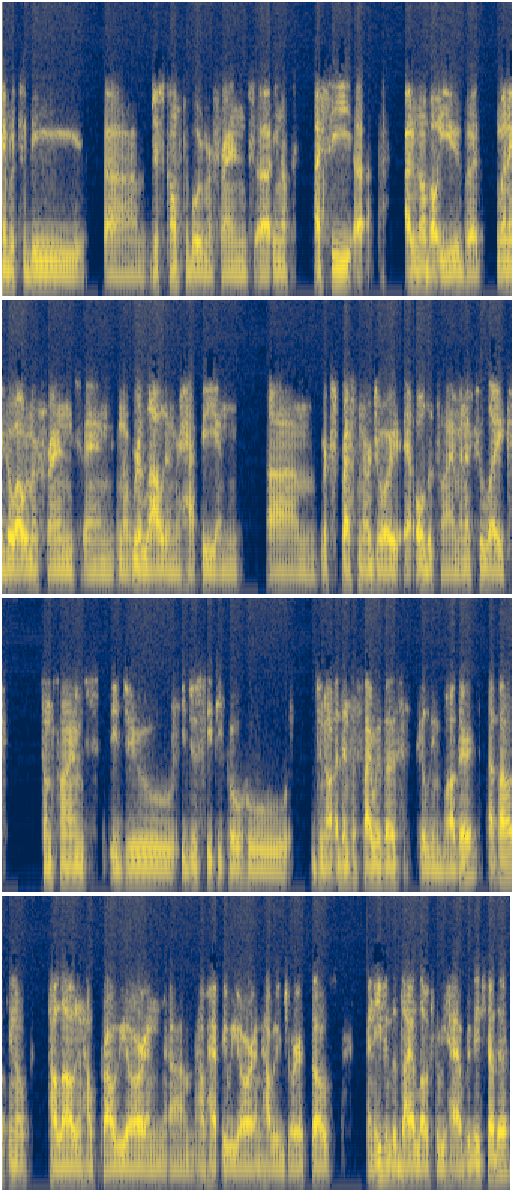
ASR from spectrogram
able to be um, just comfortable with my friends. Uh, you know, I see. Uh, I don't know about you, but when I go out with my friends and you know we're loud and we're happy and um, expressing our joy all the time. And I feel like sometimes you do you do see people who do not identify with us feeling bothered about you know how loud and how proud we are and um, how happy we are and how we enjoy ourselves and even the dialogues that we have with each other.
